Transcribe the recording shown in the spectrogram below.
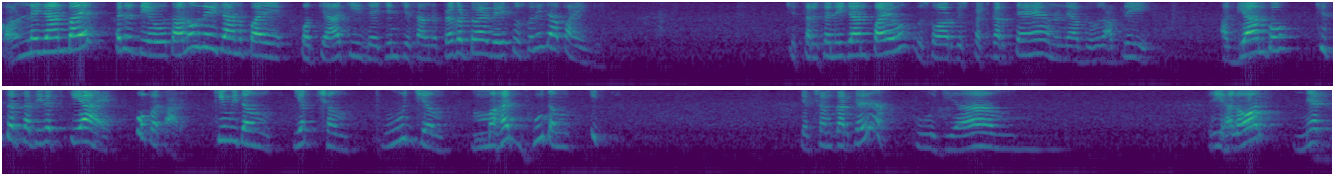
कौन नहीं जान पाए? कभी देवता लोग नहीं जान पाए। वह क्या चीज़ है जिनके सामने प्रकट हुआ है, वे तो उसको नहीं जा पाएँगे। किस तरह से नहीं जान पाए वो? उसको और स्पष्ट करते हैं। उन्होंने अपनी अज्ञान को किस तरह से अभिव्यक्त किया है, वो बता रहे किमिदम यक्षम पूज्यम महदभूतम यक्षम करते हैं ना? पूज्यम रिहल और नेत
